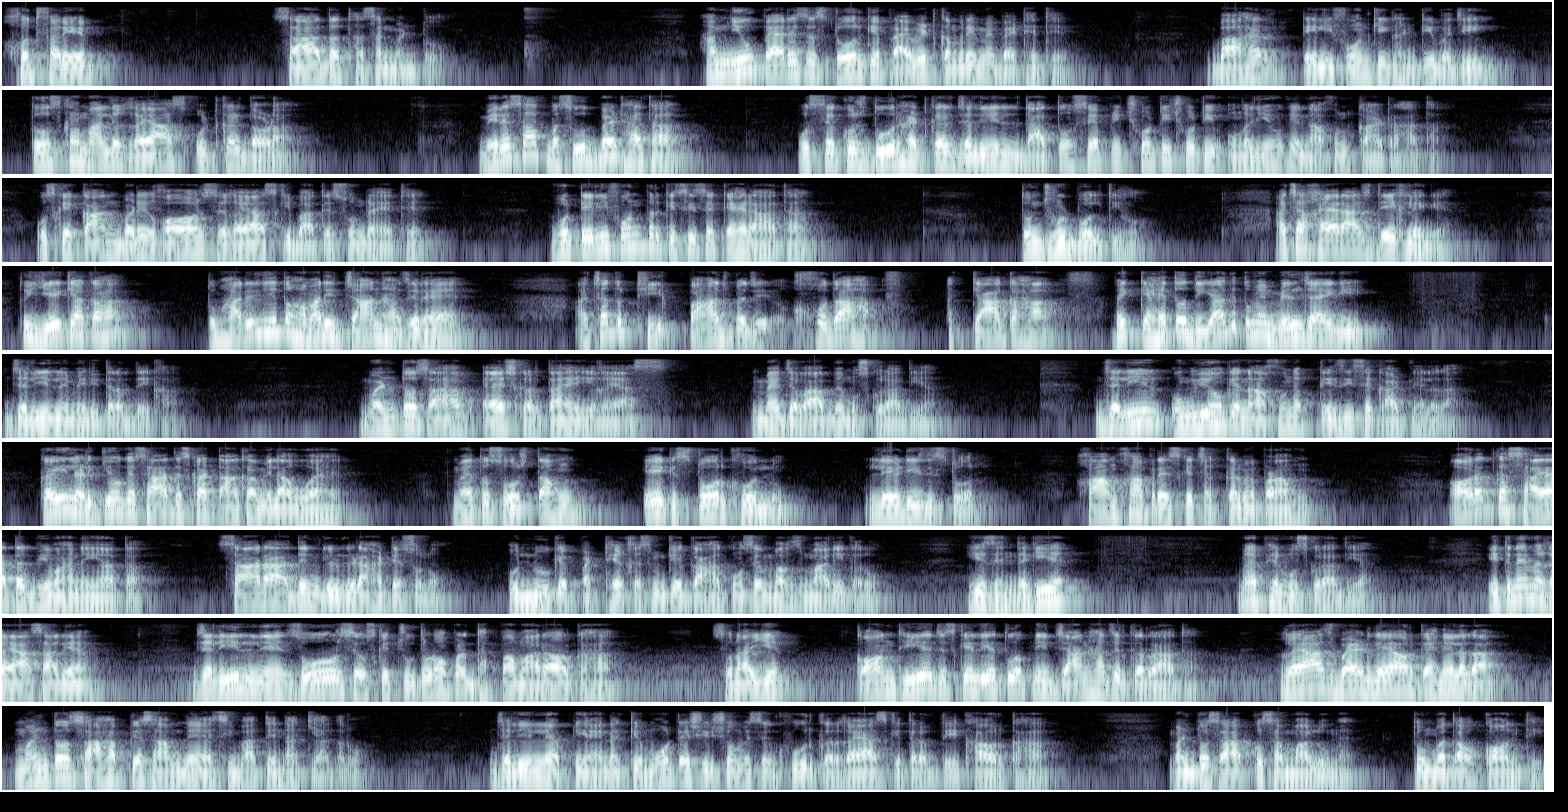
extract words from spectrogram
خود فریب، سعادت حسن منٹو۔ ہم نیو پیرس اسٹور کے پرائیویٹ کمرے میں بیٹھے تھے۔ باہر ٹیلی فون کی گھنٹی بجی تو اس کا مالک غیاس اٹھ کر دوڑا۔ میرے ساتھ مسعود بیٹھا تھا۔ اس سے کچھ دور ہٹ کر جلیل دانتوں سے اپنی چھوٹی چھوٹی انگلیوں کے ناخن کاٹ رہا تھا۔ اس کے کان بڑے غور سے غیاس کی باتیں سن رہے تھے۔ وہ ٹیلی فون پر کسی سے کہہ رہا تھا تم جھوٹ بولتی ہو۔ اچھا خیر، آج دیکھ لیں گے۔ تو یہ کیا کہا؟ تمہارے لیے تو ہماری جان حاضر ہے۔ اچھا تو ٹھیک، پانچ بجے۔ خدا کیا کہا؟ بھائی کہہ تو دیا کہ تمہیں مل جائے گی۔ جلیل نے میری طرف دیکھا۔ منٹو صاحب ایش کرتا ہے یہ غیاس میں جواب میں مسکرا دیا۔ جلیل انگلیوں کے ناخن اب تیزی سے کاٹنے لگا۔ کئی لڑکیوں کے ساتھ اس کا ٹانکا ملا ہوا ہے۔ میں تو سوچتا ہوں ایک اسٹور کھول لوں، لیڈیز اسٹور خام خواہ پریس کے چکر میں پڑا ہوں۔ عورت کا سایہ تک بھی وہاں نہیں آتا۔ سارا دن گڑ گڑا ہٹے سنو۔ الو کے پٹھے قسم کے گاہکوں سے مغز ماری کرو۔ یہ زندگی ہے۔ میں پھر مسکرا دیا۔ اتنے میں غیاس آ گیا۔ جلیل نے زور سے اس کے چوتڑوں پر دھپا مارا اور کہا، سنائیے، کون تھی یہ جس کے لیے تو اپنی جان حاضر کر رہا تھا؟ غیاس بیٹھ گیا اور کہنے لگا، منٹو صاحب کے سامنے ایسی باتیں نہ کیا کرو۔ جلیل نے اپنی اینک کے موٹے شیشوں میں سے گھور کر غیاس کی طرف دیکھا اور کہا، منٹو صاحب کو سب معلوم ہے، تم بتاؤ کون تھی؟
